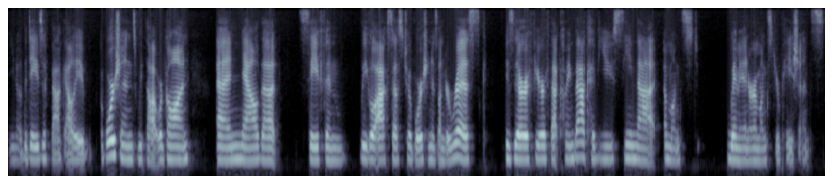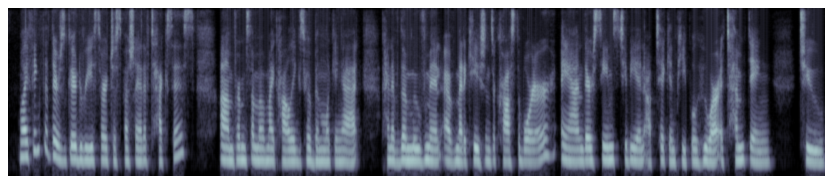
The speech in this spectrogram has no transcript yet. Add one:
you know, the days of back alley abortions we thought were gone. And now that safe and legal access to abortion is under risk, is there a fear of that coming back? Have you seen that amongst women or amongst your patients? Well, I think that there's good research, especially out of Texas, um, from some of my colleagues who have been looking at kind of the movement of medications across the border. And there seems to be an uptick in people who are attempting to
